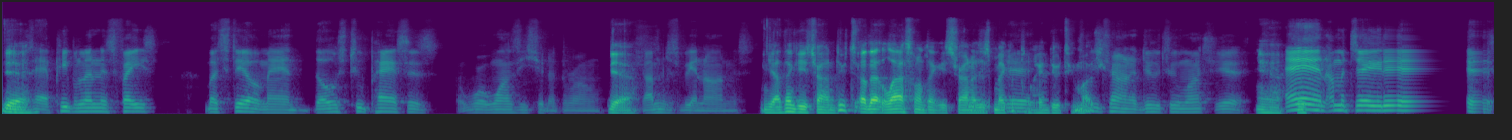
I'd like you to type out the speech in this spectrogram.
He yeah, just had people in his face, but still, man, those two passes were ones he shouldn't have thrown. Yeah. I'm just being honest. Yeah, I think he's trying to do. Oh, that last one, I think he's trying to just make Yeah. a play and do too much. He's trying to do too much. Yeah. Yeah. And I'm gonna tell you this.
